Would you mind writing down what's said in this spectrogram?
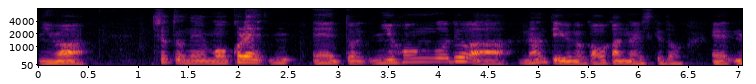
には、ちょっとね、もうこれ、んえっ、と、日本語では、なんて言うのかわかんないですけど、えー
